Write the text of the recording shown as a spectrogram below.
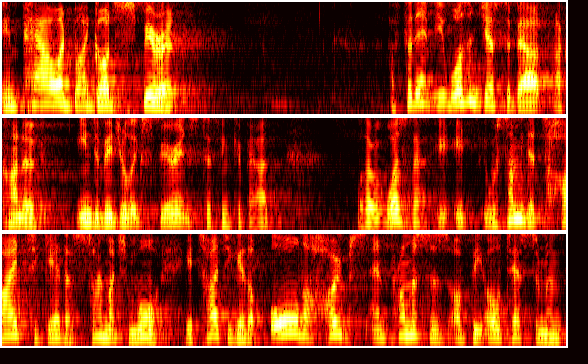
empowered by God's Spirit. Uh, for them, it wasn't just about a kind of individual experience to think about, although it was that. It, it, it, was something that tied together so much more. It tied together all the hopes and promises of the Old Testament.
